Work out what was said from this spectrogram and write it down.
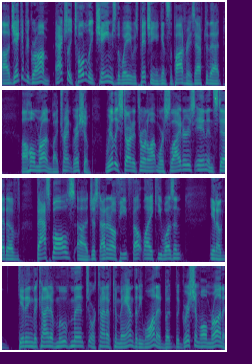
uh, Jacob DeGrom actually totally changed the way he was pitching against the Padres after that uh, home run by Trent Grisham. Really started throwing a lot more sliders in instead of fastballs. Uh, just, I don't know if he felt like he wasn't, you know, getting the kind of movement or kind of command that he wanted. But the Grisham home run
